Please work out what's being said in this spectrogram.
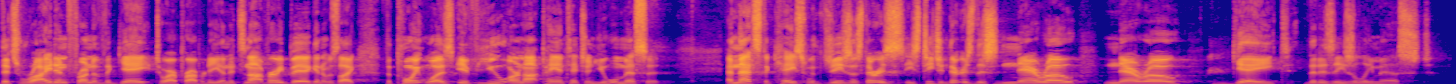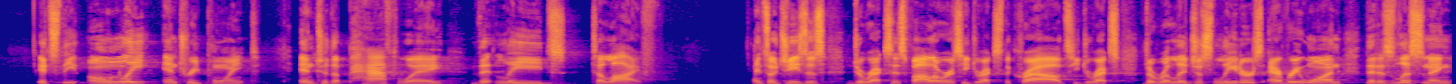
that's right in front of the gate to our property, and it's not very big. And it was like, the point was, if you are not paying attention, you will miss it. And that's the case with Jesus. There is, he's teaching there is this narrow, narrow gate that is easily missed. It's the only entry point into the pathway that leads to life. And so Jesus directs his followers, he directs the crowds, he directs the religious leaders, everyone that is listening,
